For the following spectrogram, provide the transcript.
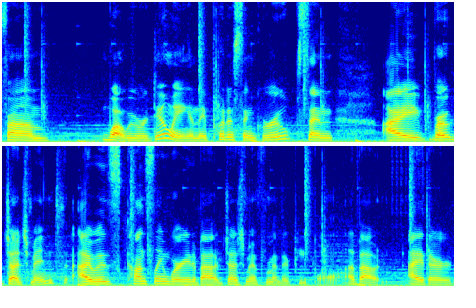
from what we were doing. And they put us in groups and I wrote judgment. I was constantly worried about judgment from other people, about either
